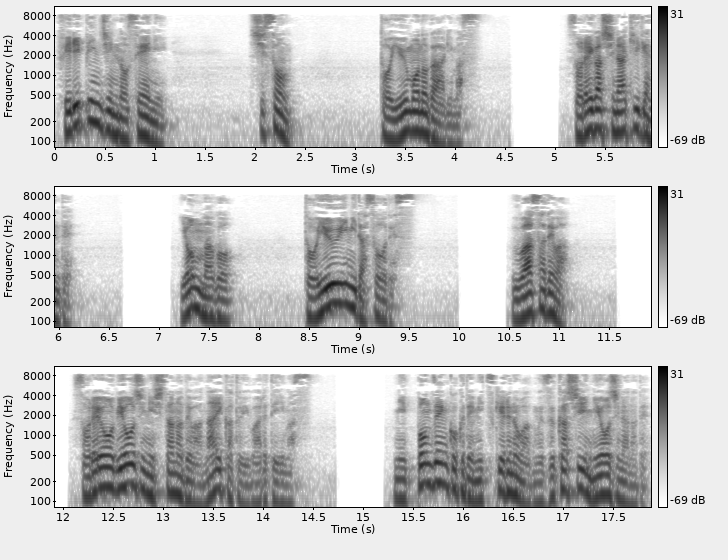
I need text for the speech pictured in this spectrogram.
フィリピン人の姓に、子孫というものがあります。それがシナ起源で、四孫という意味だそうです。噂では、それを名字にしたのではないかと言われています。日本全国で見つけるのは難しい名字なので、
